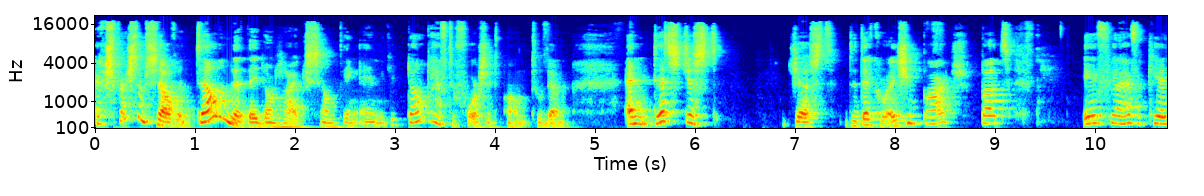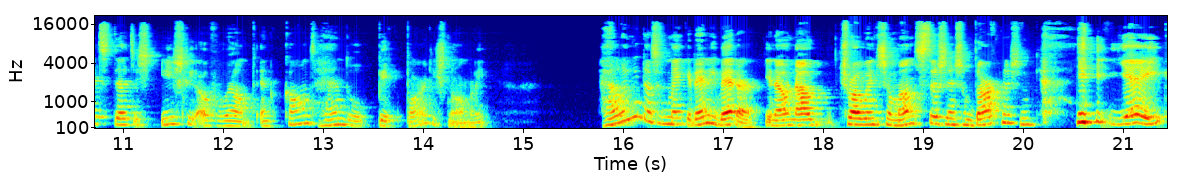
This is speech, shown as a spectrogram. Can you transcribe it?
express themselves and tell them that they don't like something, and you don't have to force it on to them and that's just just the decoration part. But if you have a kid that is easily overwhelmed and can't handle big parties normally halloween doesn't make it any better. You know now throw in some monsters and some darkness and yay.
